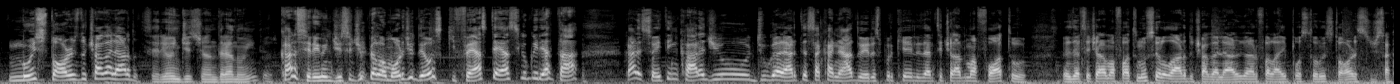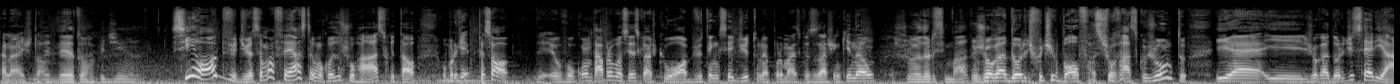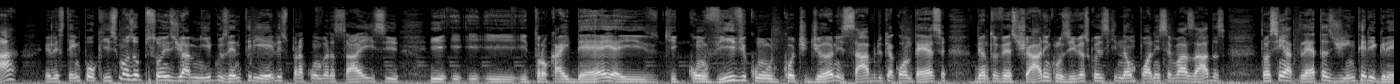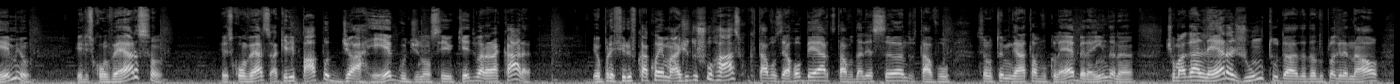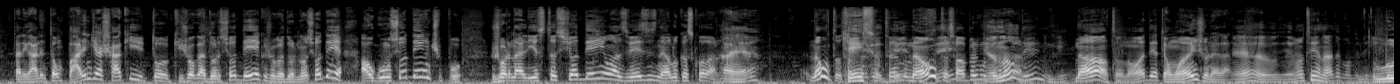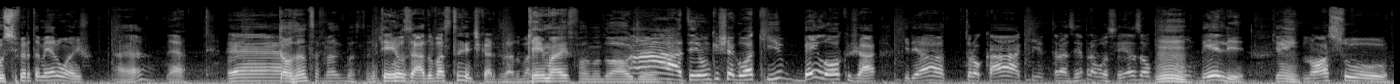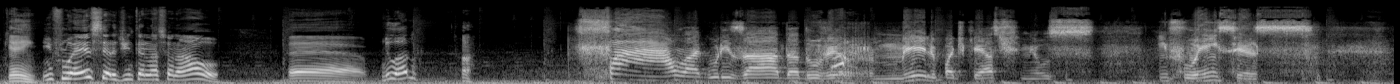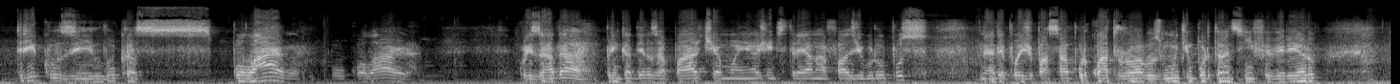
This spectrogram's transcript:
no stories do Thiago Galhardo. Seria um indício de André no Inter? Cara, seria um indício de, pelo amor de Deus, que festa é essa que eu queria estar? Cara, isso aí tem cara de o, de o Galhardo ter sacaneado eles, porque ele deve ter tirado uma foto. Ele deve ter tirado uma foto no celular do Thiago Galhardo, o Galhardo foi lá e postou no stories de sacanagem e tal. Ele deletou rapidinho, né? Sim, óbvio, devia ser uma festa, uma coisa, um churrasco e tal. Porque, pessoal, eu vou contar pra vocês que eu acho que o óbvio tem que ser dito, né? Por mais que vocês achem que não. O jogador se mata. O jogador de futebol faz churrasco junto e é e jogador de série A, eles têm pouquíssimas opções de amigos entre eles pra conversar e se e- e- e- e trocar ideia e que convive com o cotidiano e sabe do que acontece dentro do vestiário, inclusive as coisas que não podem ser vazadas. Então assim, atletas de Inter e Grêmio, eles conversam. Eles conversam, aquele papo de arrego, de não sei o que, de barará, cara. Eu prefiro ficar com a imagem do churrasco, que tava o Zé Roberto, tava o D'Alessandro, tava o, se eu não tô me enganado, tava o Kleber ainda, né? Tinha uma galera junto da, da, da dupla Grenal, tá ligado? Então parem de achar que, to- que jogador se odeia, que jogador não se odeia. Alguns se odeiam, tipo, jornalistas se odeiam às vezes, né, Lucas Colar? Ah, é? Não, tô só Quem perguntando. odeia? Não, sei. tô só perguntando. Eu não cara. odeio ninguém. Não, tu não odeia, tu é um anjo, né, cara? É, eu, eu não tenho nada contra ninguém. Lúcifer também era um anjo. Ah, é? É. é... Tá usando essa frase bastante. Tem usado bastante, cara. Usado bastante. Quem mais fala- mandou áudio aí? Ah, tem um que chegou aqui bem louco já. Queria trocar aqui, trazer pra vocês a opinião Hum. dele. Quem? Nosso Quem? influencer de internacional, é... Milano. Fala, gurizada do Vermelho Podcast, meus influencers, Tricos e Lucas Polar, ou Colar. Gurizada, brincadeiras à parte, amanhã a gente estreia na fase de grupos, né? Depois de passar por quatro jogos muito importantes em fevereiro.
